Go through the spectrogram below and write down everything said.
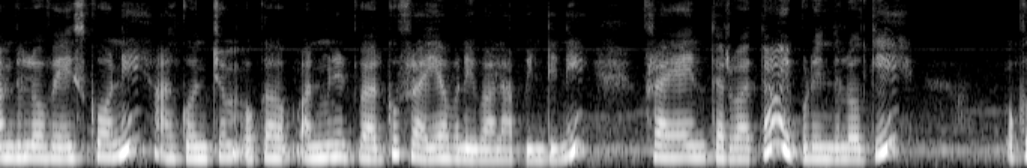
అందులో వేసుకొని అది కొంచెం ఒక వన్ మినిట్ వరకు ఫ్రై అవ్వనివ్వాలి ఆ పిండిని. ఫ్రై అయిన తర్వాత ఇప్పుడు ఇందులోకి ఒక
